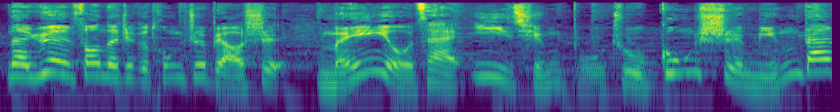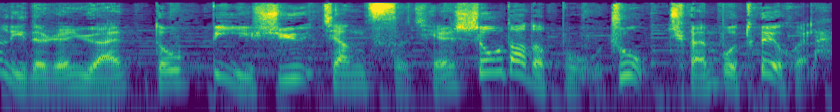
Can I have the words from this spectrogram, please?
那院方的这个通知表示，没有在疫情补助公示名单里的人员都必须将此前收到的补助全部退回来，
